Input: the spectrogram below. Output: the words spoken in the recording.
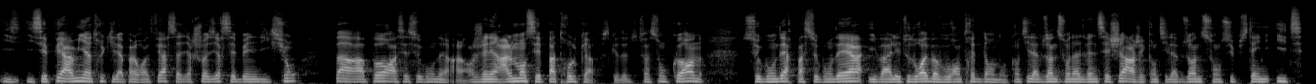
il s'est permis un truc qu'il n'a pas le droit de faire, c'est-à-dire choisir ses bénédictions par rapport à ses secondaires. Alors généralement c'est pas trop le cas parce que de toute façon Korn secondaire pas secondaire, il va aller tout droit, il va vous rentrer dedans. Donc quand il a besoin de son advance et charge et quand il a besoin de son sustain hit,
